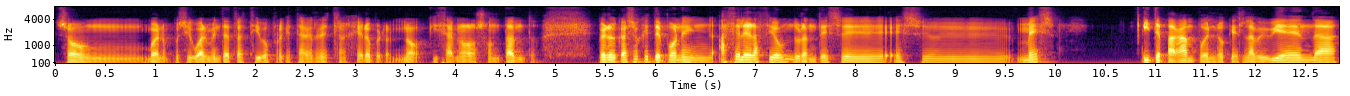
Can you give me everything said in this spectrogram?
son, bueno, pues igualmente atractivos porque están en el extranjero, pero no, quizás no lo son tanto. Pero el caso es que te ponen aceleración durante ese, ese mes y te pagan pues lo que es la vivienda,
